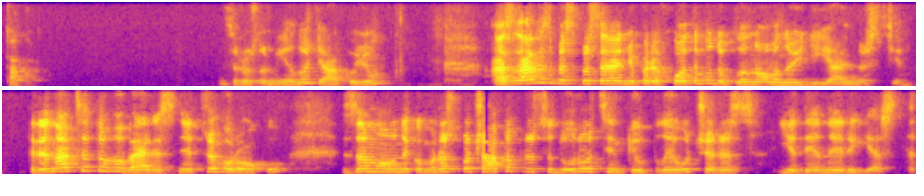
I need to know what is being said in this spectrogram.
Так. Зрозуміло, дякую. А зараз безпосередньо переходимо до планованої діяльності. 13 вересня цього року замовником розпочато процедуру оцінки впливу через єдиний реєстр.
